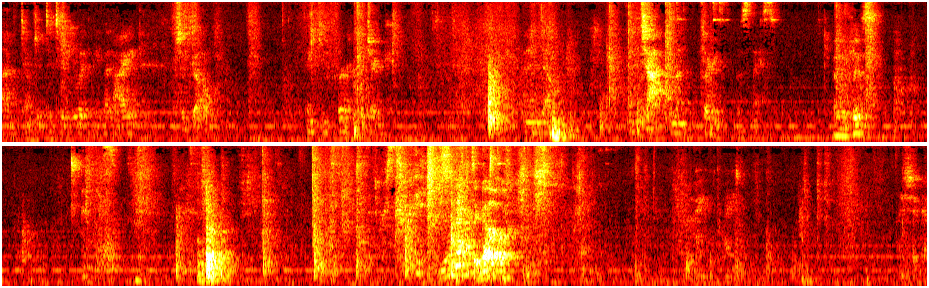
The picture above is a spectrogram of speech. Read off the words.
I'm tempted to take you with me, but I should go. Thank you for the drink. And, um, and the chat and the flirting It was nice. And a kiss? And yes. The door's that way. You don't have to go. I, I, I should go.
